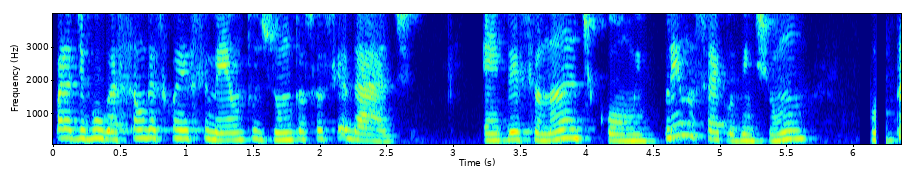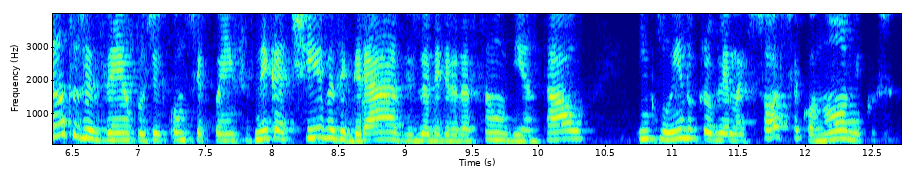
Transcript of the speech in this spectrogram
para a divulgação desse conhecimento junto à sociedade. É impressionante como, em pleno século XXI, com tantos exemplos de consequências negativas e graves da degradação ambiental, incluindo problemas socioeconômicos,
